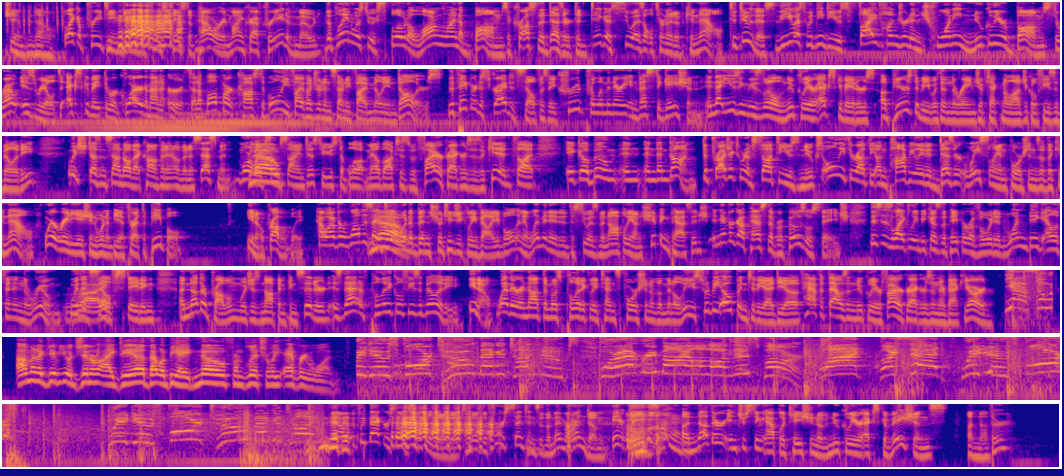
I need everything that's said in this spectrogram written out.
Jim, no. Like a preteen getting their first taste of power in Minecraft creative mode, the plan was to explode a long line of bombs across the desert to dig a Suez alternative canal. To do this, the US would need to use 520 nuclear bombs throughout Israel to excavate the required amount of earth at a ballpark cost of only $575 million. The paper described itself as a crude preliminary investigation, in that using these little nuclear excavators appears to be within the range of technological feasibility. Which doesn't sound all that confident of an assessment. More like some scientist who used to blow up mailboxes with firecrackers as a kid thought it go boom and, and then gone. The project would have sought to use nukes only throughout the unpopulated desert wasteland portions of the canal, where radiation wouldn't be a threat to people. You know, probably. However, while this idea No. would have been strategically valuable and eliminated the Suez monopoly on shipping passage, it never got past the proposal stage. This is likely because the paper avoided one big elephant in the room, with Right. itself stating, another problem which has not been considered is that of political feasibility. You know, whether or not the most politically tense portion of the Middle East would be open to the idea of half a thousand nuclear firecrackers in their backyard. Yeah, so I'm gonna give you a general idea. That would be a no from literally everyone. We use four two megaton nukes for every mile along this part. What? I said we'd use four. We'd use four two megaton. now, if we back ourselves up a little bit to know the first sentence of the memorandum, it reads: "Another interesting application of nuclear excavations." Another?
